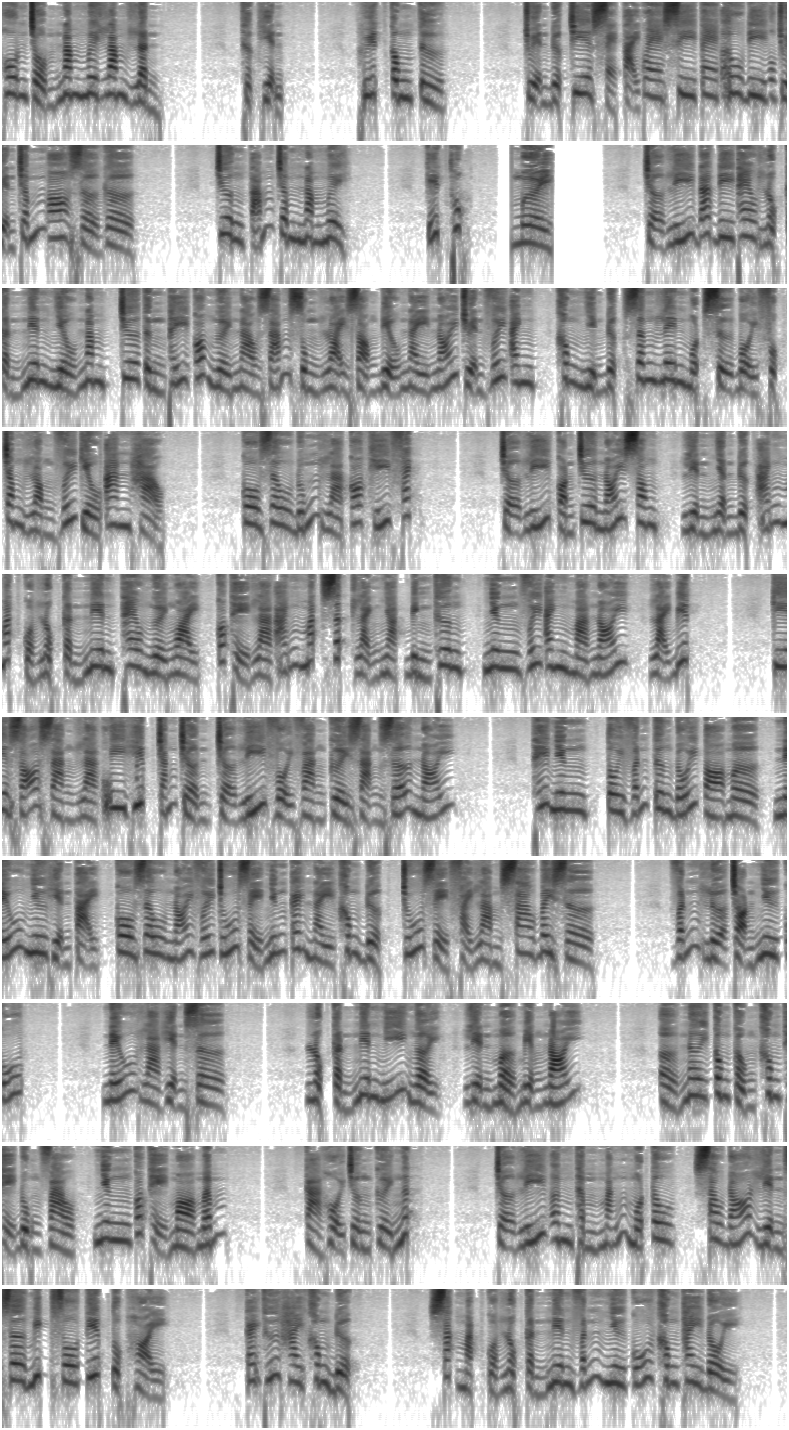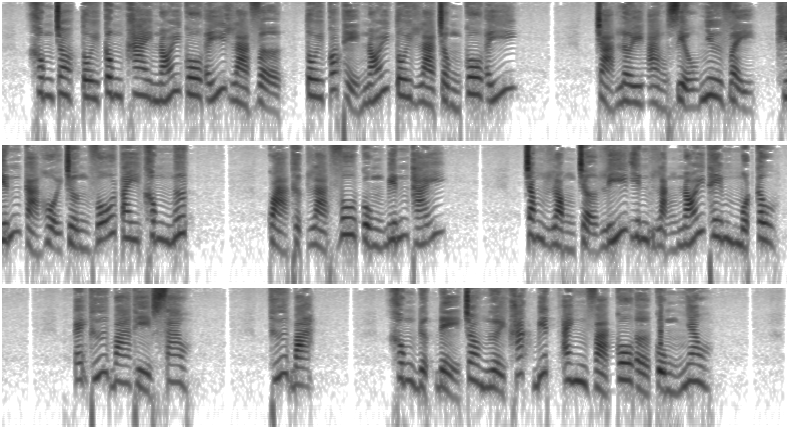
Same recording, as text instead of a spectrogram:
hôn trộm 55 lần. Thực hiện. Huyết công từ. Chuyện được chia sẻ tại que ctod.org. Chương 850. Kết thúc. 10. Trợ lý đã đi theo Lục Cẩn Niên nhiều năm, chưa từng thấy có người nào dám dùng loại giọng điệu này nói chuyện với anh, không nhìn được dâng lên một sự bội phục trong lòng với Kiều An Hảo. Cô dâu đúng là có khí phách. Trợ lý còn chưa nói xong, liền nhận được ánh mắt của Lục Cẩn Niên theo người ngoài, có thể là ánh mắt rất lạnh nhạt bình thường, nhưng với anh mà nói, lại biết. Kia rõ ràng là uy hiếp trắng trợn trợ lý vội vàng cười rạng rỡ nói. Thế nhưng, tôi vẫn tương đối tò mò, nếu như hiện tại cô dâu nói với chú rể những cái này không được, chú rể phải làm sao bây giờ? Vẫn lựa chọn như cũ. Nếu là hiện giờ, Lục Cẩn Niên nghĩ ngợi, liền mở miệng nói. Ở nơi công cộng không thể đụng vào, nhưng có thể mò mẫm. Cả hội trường cười ngất. Trợ lý âm thầm mắng một câu, sau đó liền dơ mic vô tiếp tục hỏi. Cái thứ hai không được. Sắc mặt của Lục Cẩn Niên vẫn như cũ không thay đổi. Không cho tôi công khai nói cô ấy là vợ, tôi có thể nói tôi là chồng cô ấy. Trả lời ảo diệu như vậy, khiến cả hội trường vỗ tay không ngớt. Quả thực là vô cùng biến thái. Trong lòng trợ lý yên lặng nói thêm một câu. Cái thứ ba thì sao? Thứ ba. Không được để cho người khác biết anh và cô ở cùng nhau.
